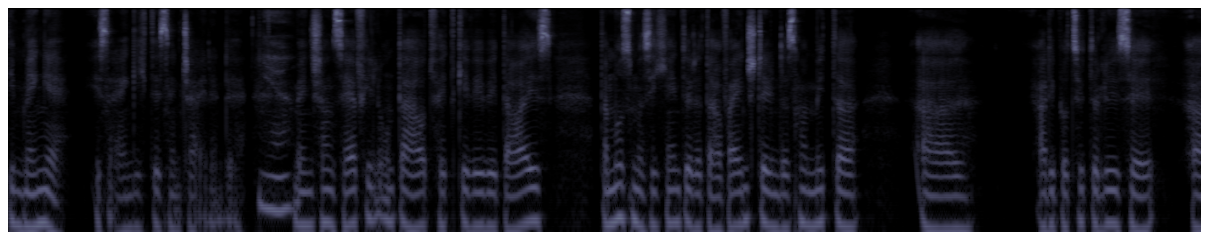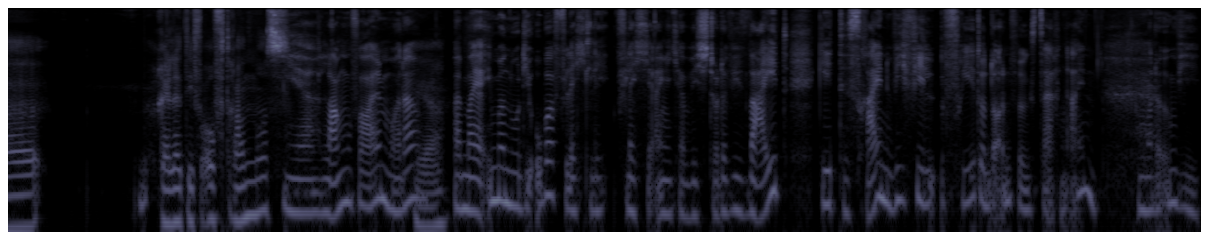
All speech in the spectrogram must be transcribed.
die Menge ist eigentlich das Entscheidende. Ja. Wenn schon sehr viel Unterhautfettgewebe da ist, dann muss man sich entweder darauf einstellen, dass man mit der äh, Adipozytolyse äh, relativ oft ran muss. Ja, lang vor allem, oder? Ja. Weil man ja immer nur die Oberfläche Fläche eigentlich erwischt. Oder wie weit geht es rein? Wie viel friert unter Anführungszeichen ein? Kann man da irgendwie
